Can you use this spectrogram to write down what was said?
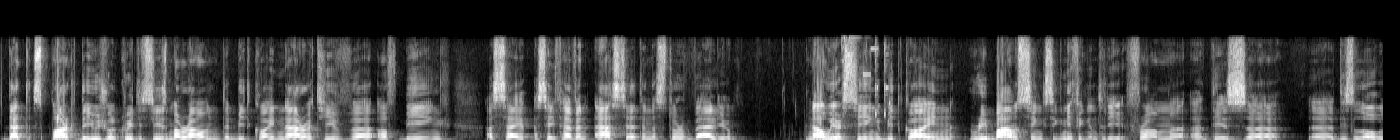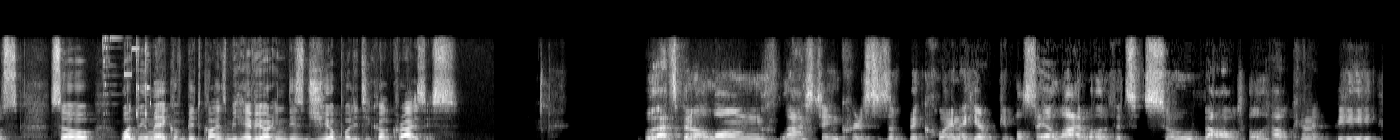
That sparked the usual criticism around the Bitcoin narrative uh, of being a safe, a safe haven asset and a store of value. Now we are seeing Bitcoin rebounding significantly from uh, these, uh, uh, these lows. So what do you make of Bitcoin's behavior in this geopolitical crisis? Well, that's been a long lasting criticism of Bitcoin. I hear people say a lot, well, if it's so volatile, how can it be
